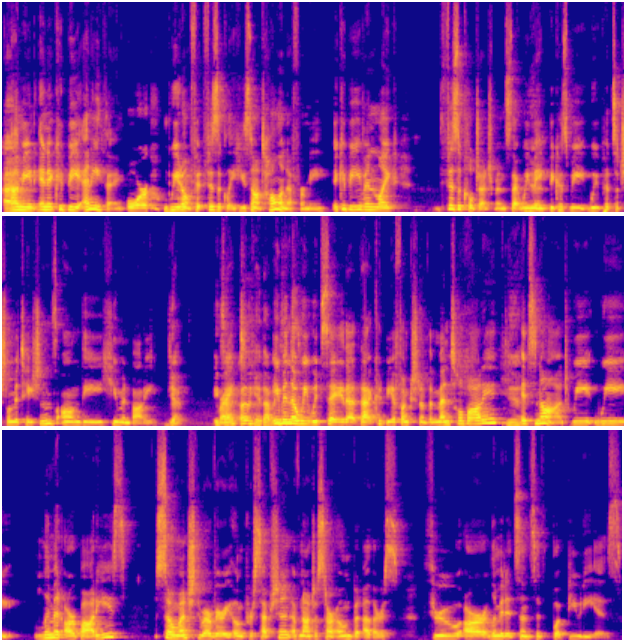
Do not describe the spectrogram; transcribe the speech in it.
I Um, mean, and it could be anything, or we don't fit physically. He's not tall enough for me. It could be even like physical judgments that we Yeah. make because we we put such limitations on the human body, yeah. right? Okay. That even sense. though we would say that that could be a function of the mental body, Yeah. it's not. We we limit our bodies so much through our very own perception of not just our own but others through our limited sense of what beauty is,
